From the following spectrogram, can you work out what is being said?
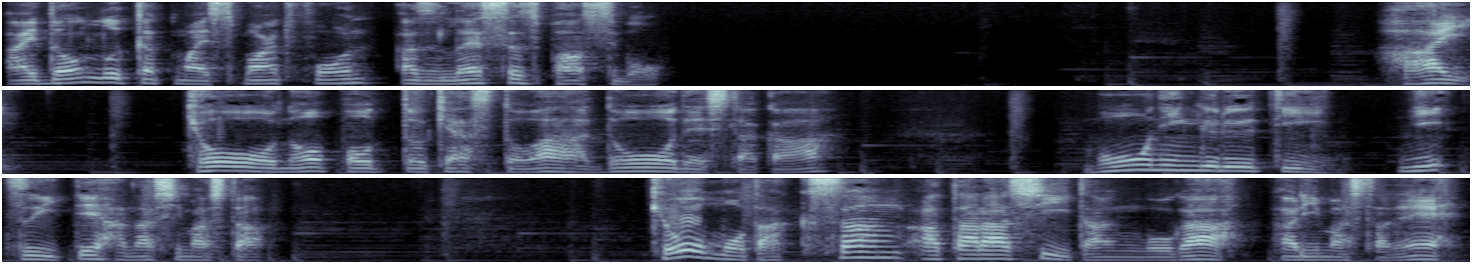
I don't look at my smartphone as less as possible. はい。今日のポッドキャストはどうでしたか？モーニングルーティーンについて話しました。今日もたくさん新しい単語がありましたね。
